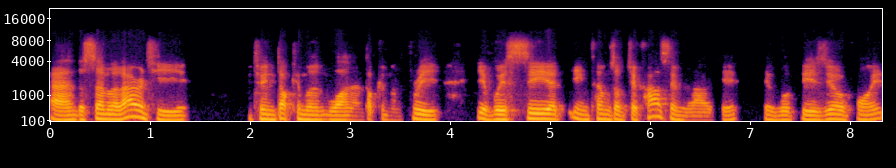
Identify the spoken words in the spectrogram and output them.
And the similarity between document one and document three, if we see it in terms of Jaccard similarity, it would be 0.75.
